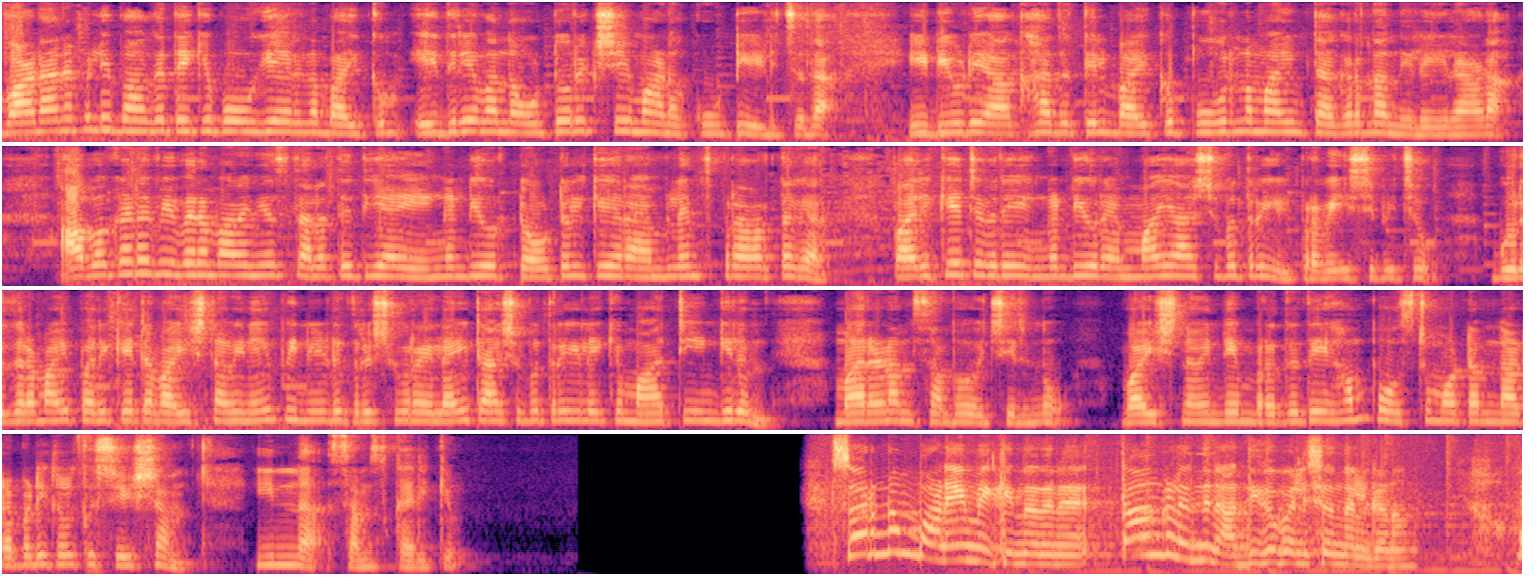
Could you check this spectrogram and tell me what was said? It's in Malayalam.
വാടാനപ്പള്ളി ഭാഗത്തേക്ക് പോവുകയായിരുന്ന ബൈക്കും എതിരെ വന്ന ഓട്ടോറിക്ഷയുമാണ് കൂട്ടിയിടിച്ചത്. ഇടിയുടെ ആഘാതത്തിൽ ബൈക്ക് പൂർണമായും തകർന്ന നിലയിലാണ്. അപകട വിവരം അറിഞ്ഞ് സ്ഥലത്തെത്തിയ എങ്ങണ്ടിയൂർ ടോട്ടൽ കെയർ ആംബുലൻസ് പ്രവർത്തകർ പരിക്കേറ്റവരെ എങ്ങണ്ടിയൂർ എം ഐ ആശുപത്രിയിൽ പ്രവേശിപ്പിച്ചു. ഗുരുതരമായി പരിക്കേറ്റ വൈഷ്ണവിനെ പിന്നീട് തൃശൂർ എലൈറ്റ് ആശുപത്രിയിലേക്ക് മാറ്റിയെങ്കിലും മരണം സംഭവിച്ചിരുന്നു. വൈഷ്ണവിന്റെ മൃതദേഹം പോസ്റ്റ്മോർട്ടം നടപടികൾക്ക് ശേഷം ഇന്ന് സംസ്കരിക്കും. സ്വർണം പണയം വെക്കുന്നതിന് താങ്കൾ എന്തിന് അധിക പലിശ നൽകണം?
